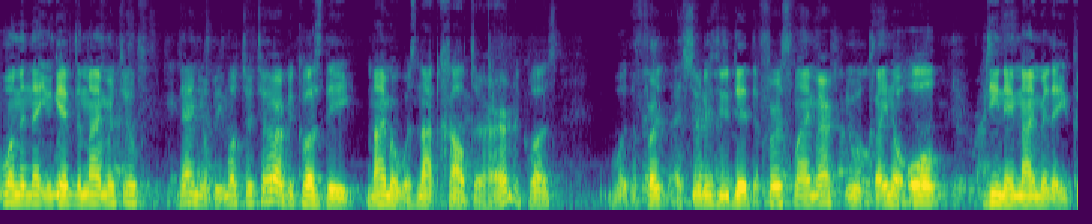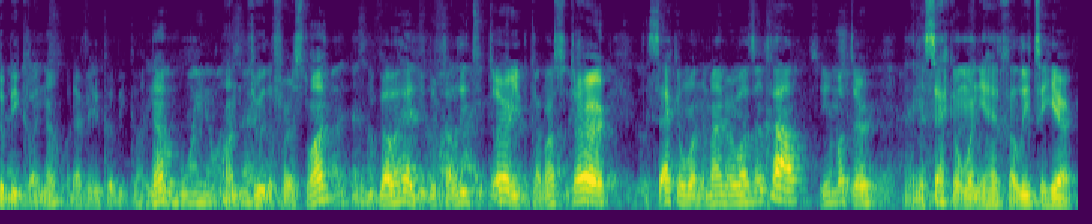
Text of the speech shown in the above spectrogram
woman that you gave the mimer to. Then you'll be mutter to her because the mimer was not chal to her because well, first, as soon as you did the first mimer, you were of all dine mimer that you could be kind whatever you could be kind on through the first one. And you go ahead, you do chalitza to her, you become asa to her. The second one, the mimer wasn't chal, so you mutter. And the second one, you had chalitza here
